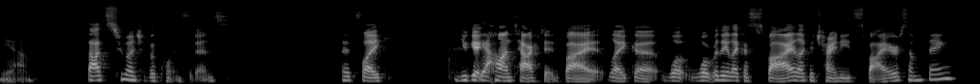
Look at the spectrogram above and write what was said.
Yeah. That's too much of a coincidence. It's like you get Yeah. contacted by like a what what were they like a spy, like a Chinese spy or something?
